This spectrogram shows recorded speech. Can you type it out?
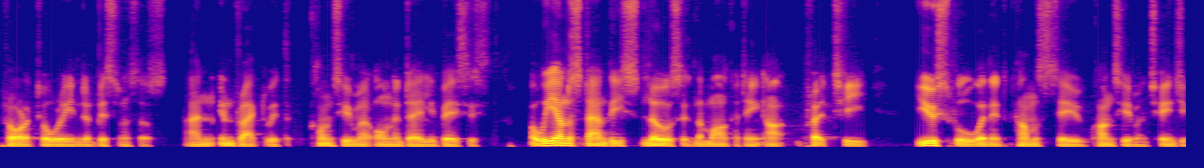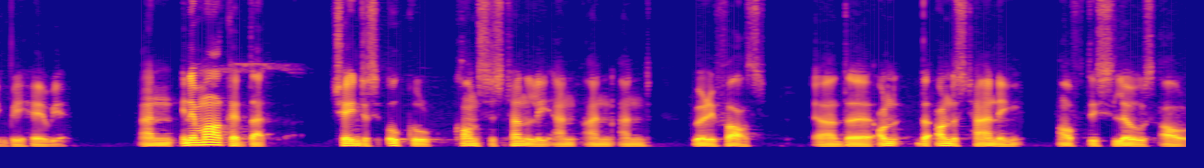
product oriented businesses and interact with consumer on a daily basis. We understand these laws in the marketing are pretty useful when it comes to consumer changing behavior. And in a market that changes occur consistently and and and very fast. Uh, the on the understanding of these laws are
